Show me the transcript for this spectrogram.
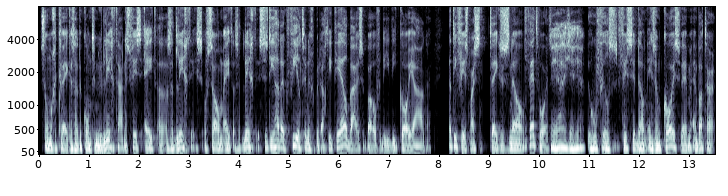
sommige kwekers hadden continu licht aan. Dus vis eet als het licht is, of zalm eet als het licht is. Dus die hadden ook 24 uur per dag die TL-buizen boven die, die kooien hangen. Dat die vis maar twee keer zo snel vet wordt ja, ja, ja. hoeveel vissen dan in zo'n kooi zwemmen en wat er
